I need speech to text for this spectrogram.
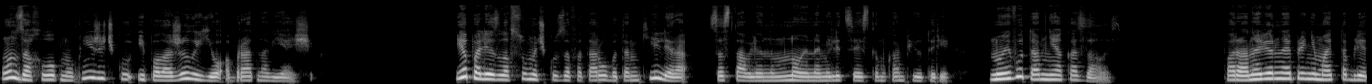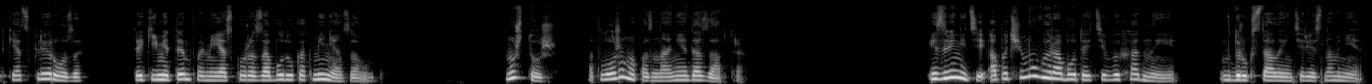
Он захлопнул книжечку и положил ее обратно в ящик. Я полезла в сумочку за фотороботом киллера, составленным мною на милицейском компьютере, но его там не оказалось. Пора, наверное, принимать таблетки от склероза. Такими темпами я скоро забуду, как меня зовут. Ну что ж, отложим опознание до завтра. Извините, а почему вы работаете в выходные? Вдруг стало интересно мне.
